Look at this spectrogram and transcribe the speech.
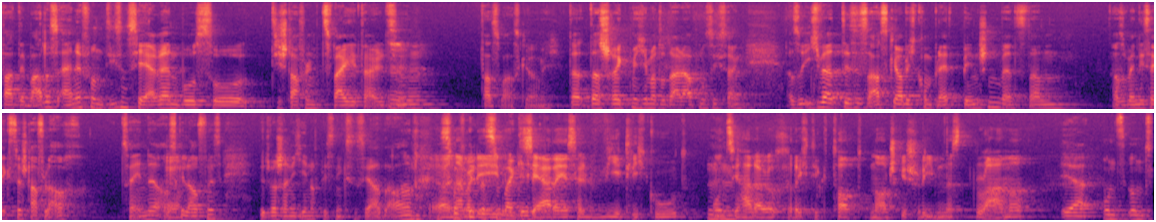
Warte, war das eine von diesen Serien, wo so die Staffeln zweigeteilt sind? Mhm. Das war es, glaube ich. Das, das schreckt mich immer total ab, muss ich sagen. Also ich werde dieses Ass, glaube ich, komplett bingen, wenn es dann, also wenn die sechste Staffel auch zu Ende ausgelaufen ist, wird wahrscheinlich eh noch bis nächstes Jahr dauern. Ja, so nein, weil die, die Serie ist halt wirklich gut mhm. und sie hat auch richtig top-notch geschriebenes Drama. Ja, und, und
